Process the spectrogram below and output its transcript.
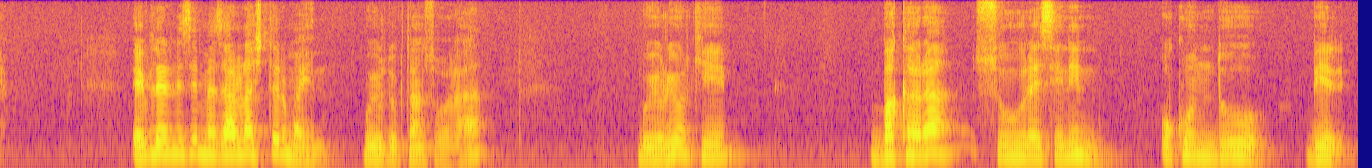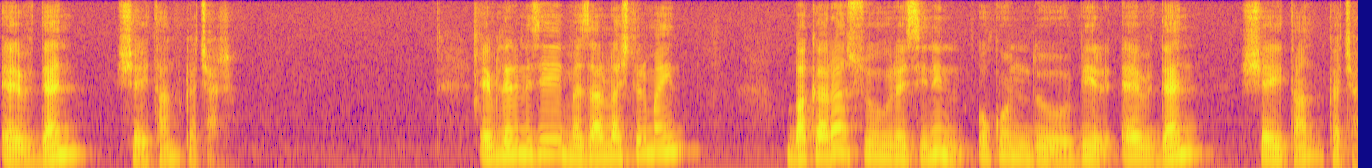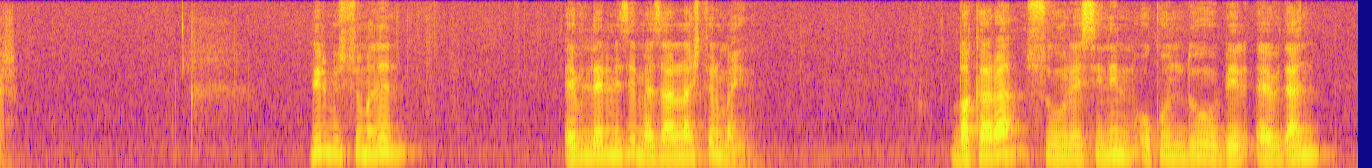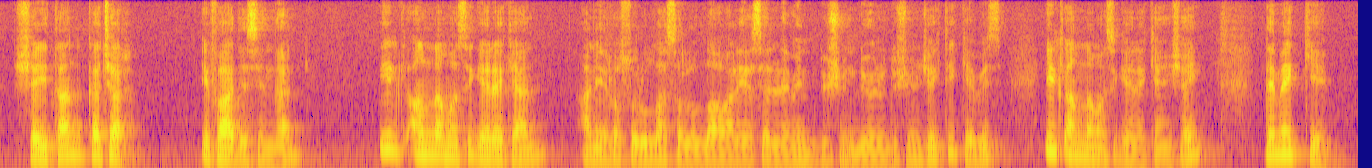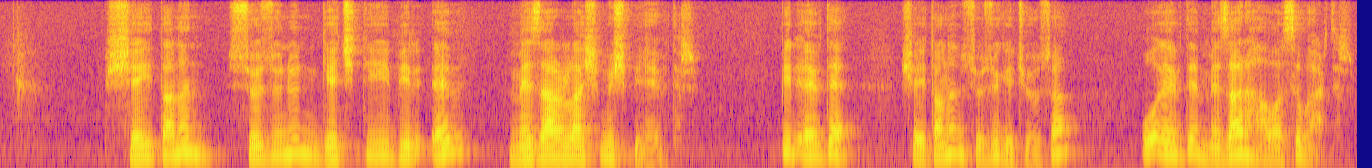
Evlerinizi mezarlaştırmayın buyurduktan sonra buyuruyor ki Bakara suresinin okunduğu bir evden şeytan kaçar. Evlerinizi mezarlaştırmayın. Bakara suresinin okunduğu bir evden şeytan kaçar. Bir Müslümanın evlerinizi mezarlaştırmayın. Bakara suresinin okunduğu bir evden şeytan kaçar ifadesinden ilk anlaması gereken hani Resulullah sallallahu aleyhi ve sellemin düşündüğünü düşünecektik ya biz ilk anlaması gereken şey demek ki şeytanın sözünün geçtiği bir ev mezarlaşmış bir evdir. Bir evde şeytanın sözü geçiyorsa o evde mezar havası vardır.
